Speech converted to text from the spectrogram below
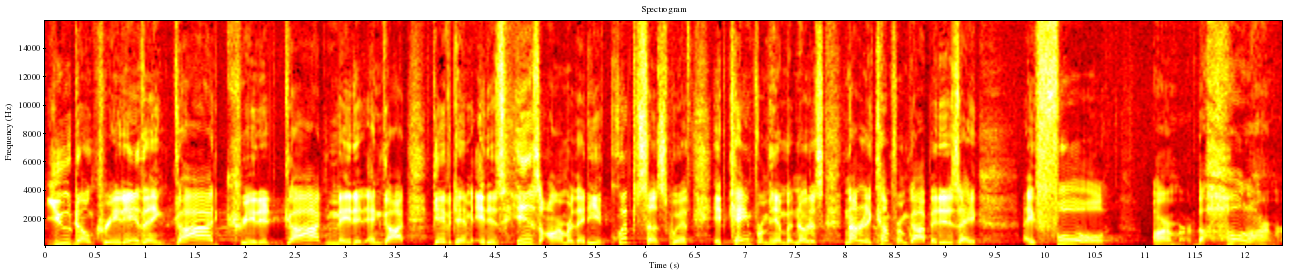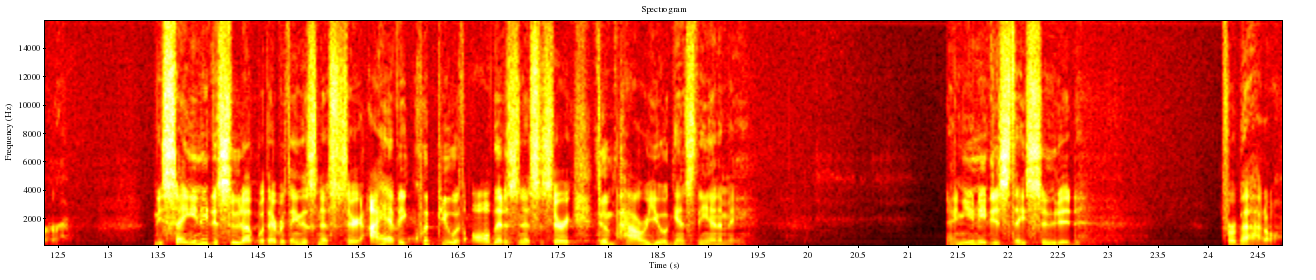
you don't create anything. God created, God made it, and God gave it to him. It is his armor that he equips us with. It came from him, but notice, not only come from God, but it is a a full armor, the whole armor. And he's saying, You need to suit up with everything that's necessary. I have equipped you with all that is necessary to empower you against the enemy. And you need to stay suited for battle,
